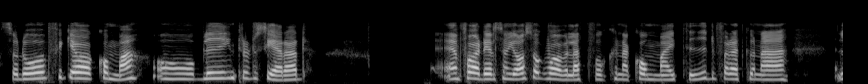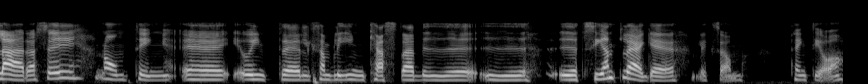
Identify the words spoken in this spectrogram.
Så då fick jag komma och bli introducerad. En fördel som jag såg var väl att få kunna komma i tid för att kunna lära sig någonting eh, och inte liksom bli inkastad i, i, i ett sent läge, liksom, tänkte jag.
